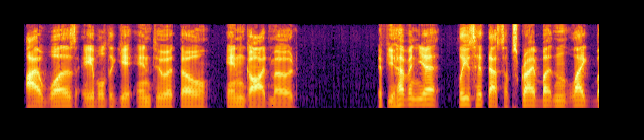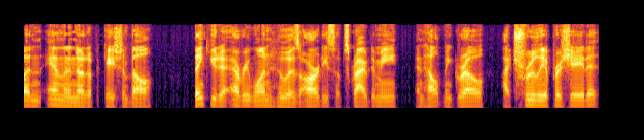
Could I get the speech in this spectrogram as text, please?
I was able to get into it though in God mode. If you haven't yet, please hit that subscribe button, like button, and the notification bell. Thank you to everyone who has already subscribed to me and helped me grow. I truly appreciate it.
